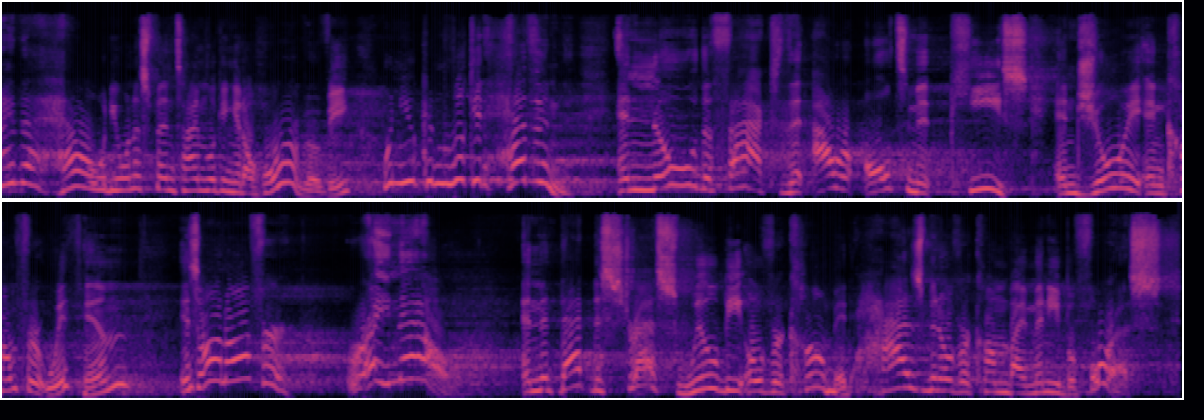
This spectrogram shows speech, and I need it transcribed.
why the hell would you want to spend time looking at a horror movie when you can look at heaven and know the fact that our ultimate peace and joy and comfort with Him is on offer right now? And that that distress will be overcome. It has been overcome by many before us.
